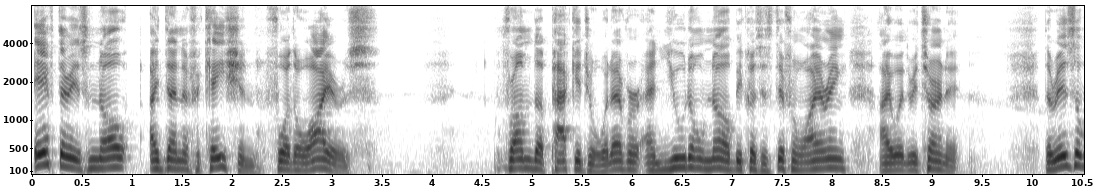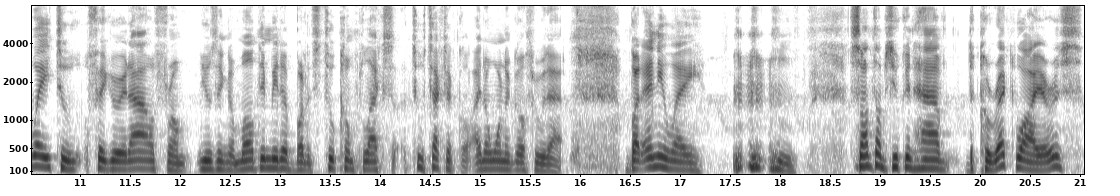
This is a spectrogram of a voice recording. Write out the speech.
If there is no identification for the wires from the package or whatever, and you don't know because it's different wiring, I would return it. There is a way to figure it out from using a multimeter, but it's too complex, too technical. I don't want to go through that. But anyway, sometimes you can have the correct wires,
